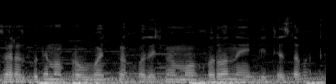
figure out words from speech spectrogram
Зараз будемо пробувати проходити мимо охорони і йти здавати.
